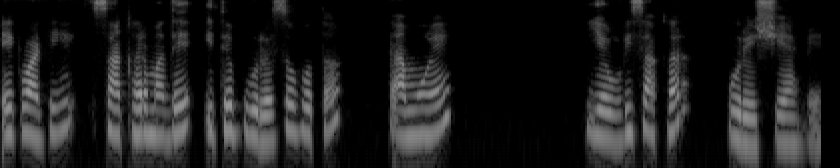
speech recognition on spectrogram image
एक वाटी साखरमध्ये इथे पुरेसं होतं त्यामुळे एवढी साखर पुरेशी आहे.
